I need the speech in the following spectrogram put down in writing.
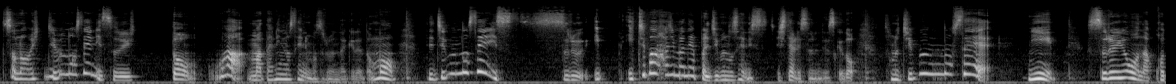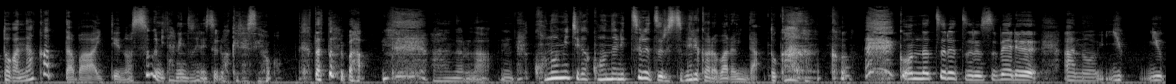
その自分のせいにする人とは、まあ他人のせいにもするんだけれども、で自分のせいにする、一番初めにやっぱり自分のせいにしたりするんですけど、その自分のせいにするようなことがなかった場合っていうのはすぐに他人のせいにするわけですよ。例えば、あなんだろうな、うん、この道がこんなにツルツル滑るから悪いんだとか、こんなツルツル滑る、あの、ゆ、ゆ、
